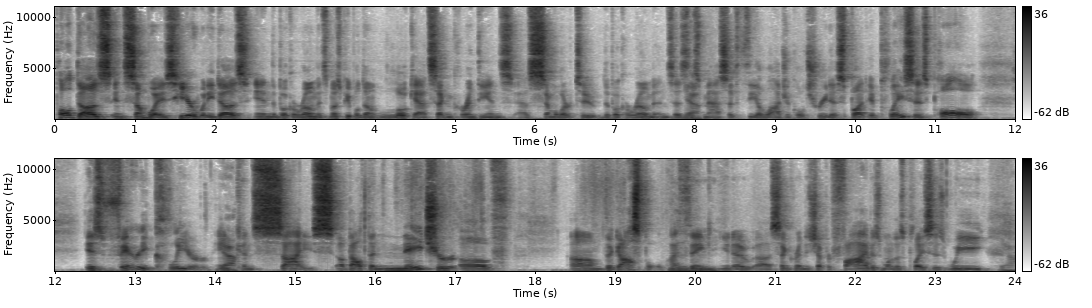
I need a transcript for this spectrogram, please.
Paul does, in some ways, here what he does in the book of Romans. Most people don't look at Second Corinthians as similar to the book of Romans as this massive theological treatise, but it places Paul is very clear and Yeah. concise about the nature of um, the gospel. I Mm-hmm. think you know uh, Second Corinthians chapter five is one of those places we Yeah.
